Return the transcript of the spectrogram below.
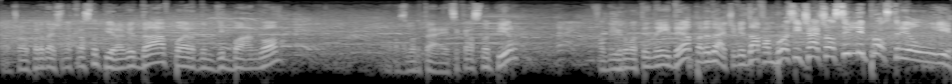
Чачо передачу на Краснопіра віддав. Перед ним Дібанго. Розвертається Краснопір. Обігрувати не йде. Передачу віддав Амбросій Чачо. Сильний простріл. І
